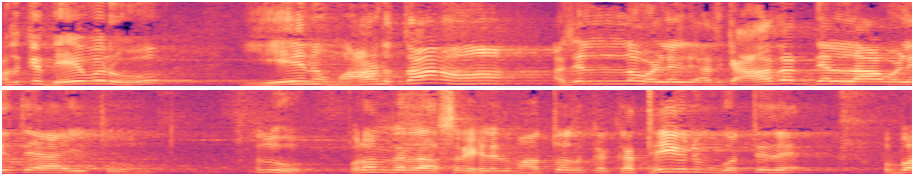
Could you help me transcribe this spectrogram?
ಅದಕ್ಕೆ ದೇವರು ಏನು ಮಾಡ್ತಾನೋ ಅದೆಲ್ಲ ಒಳ್ಳೆಯದು ಅದಕ್ಕೆ ಆದದ್ದೆಲ್ಲ ಒಳಿತೆ ಆಯಿತು ಅಂತ. ಅದು ಪುರಂದರದಾಸರು ಹೇಳಿದ ಮಾತು, ಅದಕ್ಕೆ ಕಥೆಯು ನಿಮ್ಗೆ ಗೊತ್ತಿದೆ. ಒಬ್ಬ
